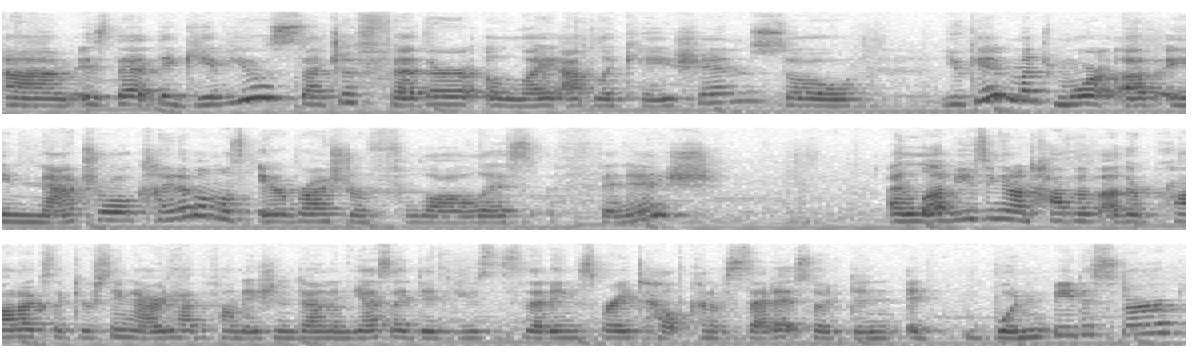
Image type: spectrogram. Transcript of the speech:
Um, is that they give you such a feather, a light application, so you get much more of a natural, kind of almost airbrushed or flawless finish. I love using it on top of other products. Like you're saying, I already have the foundation down and yes, I did use the setting spray to help kind of set it so it didn't, it wouldn't be disturbed.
